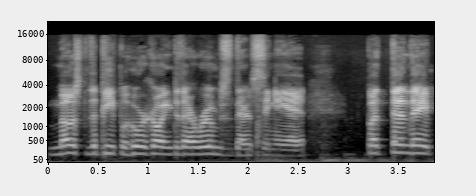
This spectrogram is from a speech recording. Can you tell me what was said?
most of the people who were going to their rooms and they're singing it. But then they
